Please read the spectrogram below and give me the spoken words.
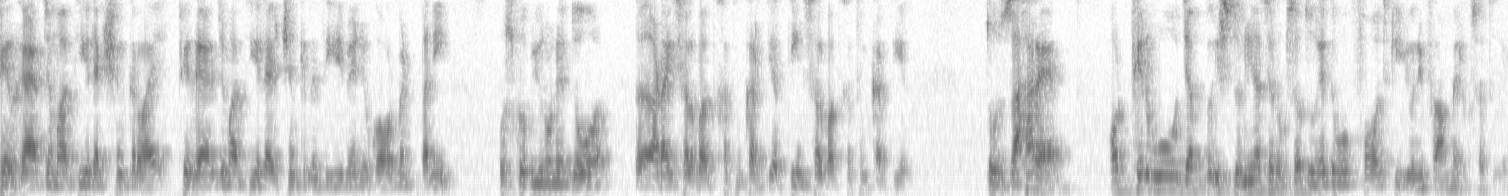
फिर गैर जमाती इलेक्शन करवाए, फिर गैर जमाती इलेक्शन के नतीजे में जो गवर्नमेंट बनी, उसको भी उन्होंने दो अढ़ाई साल बाद ख़त्म कर दिया, तीन साल बाद ख़त्म कर दिया। तो ज़ाहर है, और फिर वो जब इस दुनिया से रुखसत हुए तो वो फ़ौज की यूनिफॉर्म में रुखसत हुए।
